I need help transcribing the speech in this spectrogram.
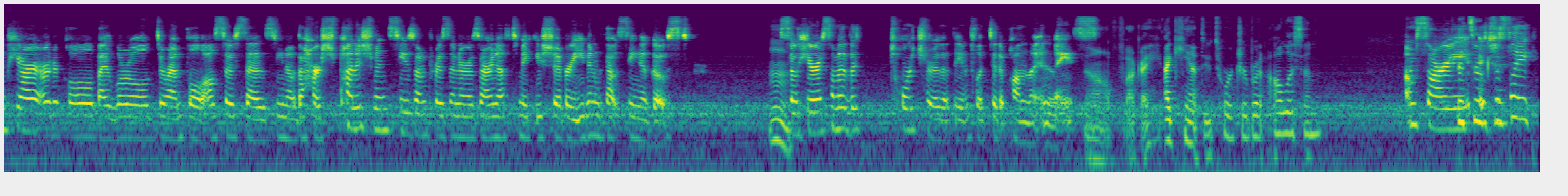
NPR article by Laurel Dalrymple also says, you know, the harsh punishments used on prisoners are enough to make you shiver even without seeing a ghost. Mm. So here are some of the torture that they inflicted upon the inmates. oh fuck! I I can't do torture, but I'll listen. I'm sorry. It's okay. It's, just like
